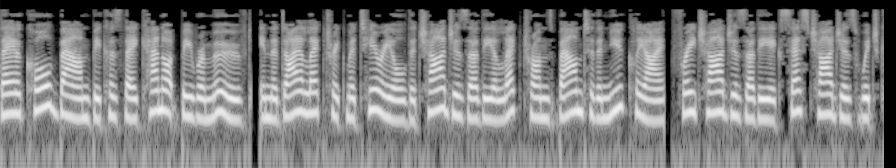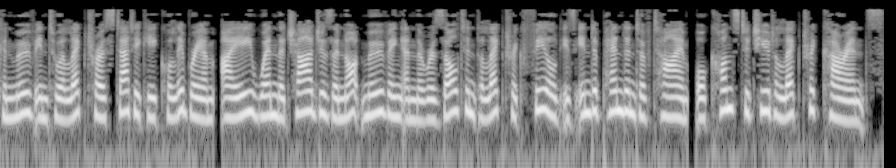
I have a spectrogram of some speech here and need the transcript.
They are called bound because they cannot be removed. In the dielectric material, the charges are the electrons bound to the nuclei, free charges are the excess charges which can move into electrostatic equilibrium, i.e., when the charges are not moving and the resultant electric field is independent of time, or constitute electric currents.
